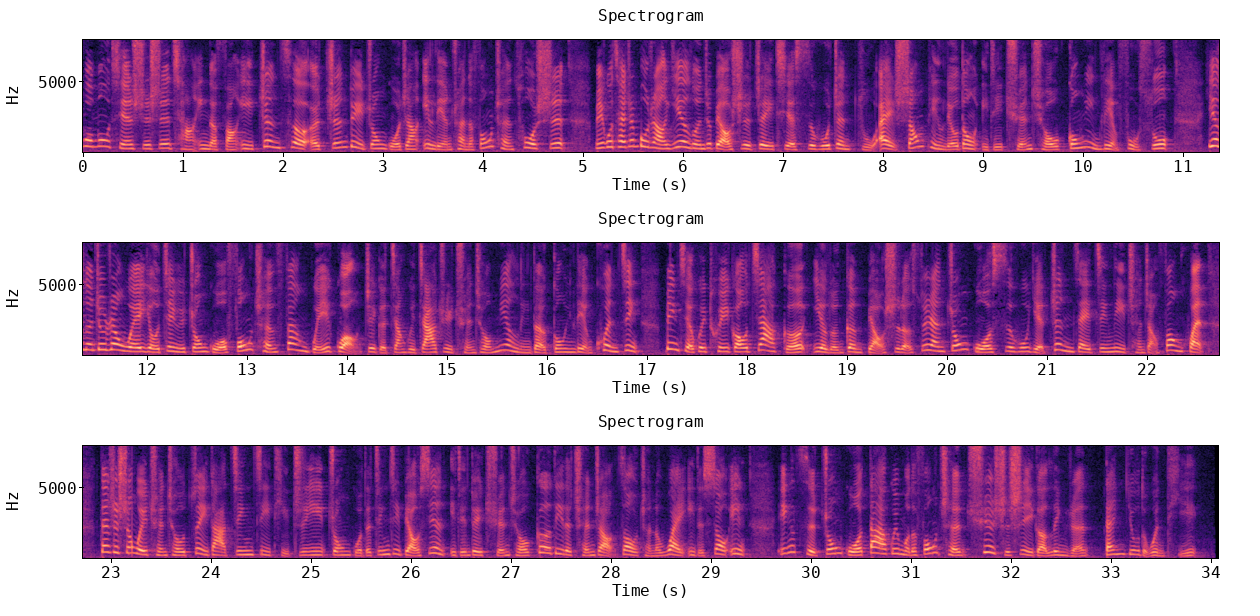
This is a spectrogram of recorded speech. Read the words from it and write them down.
中国目前实施强硬的防疫政策，而针对中国这样一连串的封城措施，美国财政部长耶伦就表示，这一切似乎正阻碍商品流动以及全球供应链复苏。耶伦就认为，有鉴于中国封城范围广，这个将会加剧全球面临的供应链困境，并且会推高价格。耶伦更表示了，虽然中国似乎也正在经历成长放缓，但是身为全球最大经济体之一，中国的经济表现已经对全球各地的成长造成了外溢的效应。因此，中国大规模的封城确实是一个令人担忧的问题。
